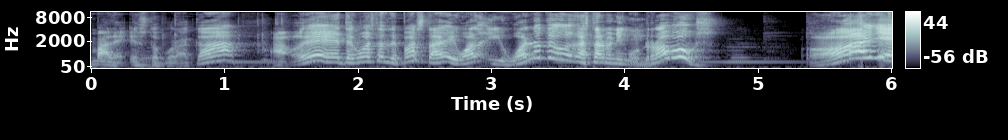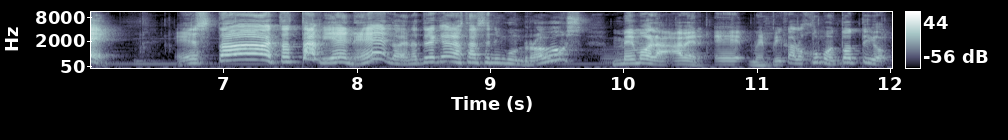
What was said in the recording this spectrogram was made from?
Vale, esto por acá ah, Eh, tengo bastante pasta, ¿eh? Igual, igual no tengo que gastarme ningún Robux ¡Oye! Esto, esto está bien, ¿eh? Lo de no tener que gastarse ningún Robux Me mola A ver, eh, me pica los un montón, tío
